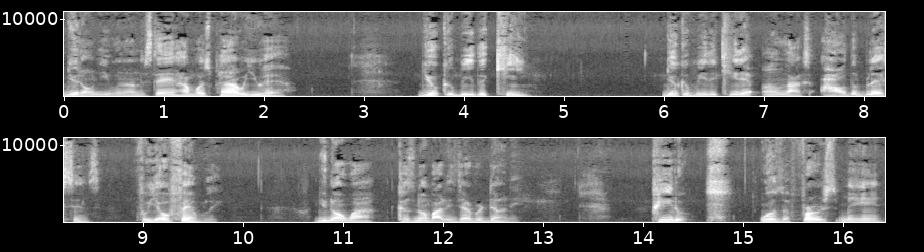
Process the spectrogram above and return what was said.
you don't even understand how much power you have. You could be the key. You could be the key that unlocks all the blessings for your family. You know why? Because nobody's ever done it. Peter was the first man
